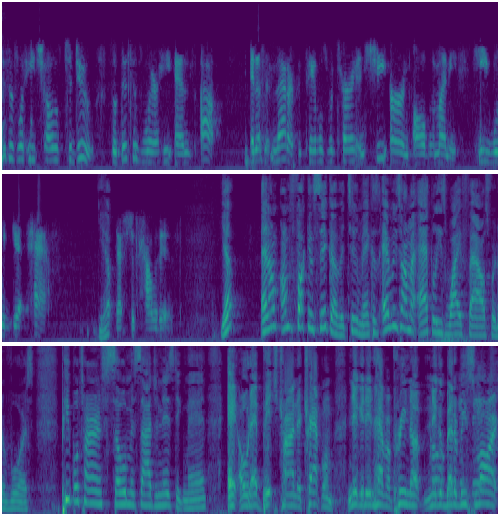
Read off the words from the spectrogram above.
This is what he chose to do. So this is where he ends up. It doesn't matter if the tables were turned and she earned all the money. He would get half. Yep. That's just how it is. Yep. And I'm, I'm fucking sick of it too, man. Cause every time an athlete's wife files for divorce, people turn so misogynistic, man. Hey, oh, that bitch trying to trap him. Nigga didn't have a prenup. Nigga better be smart.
